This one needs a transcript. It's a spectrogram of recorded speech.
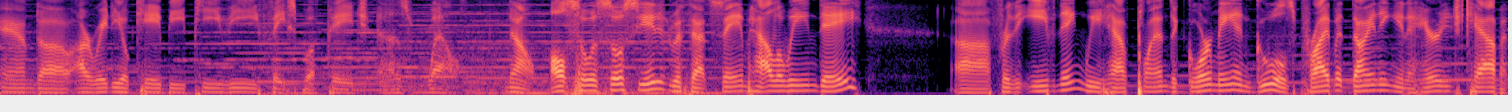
and uh, our Radio KBPV Facebook page as well. Now, also associated with that same Halloween day, uh, for the evening, we have planned the Gourmet and Ghouls private dining in a heritage cabin.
